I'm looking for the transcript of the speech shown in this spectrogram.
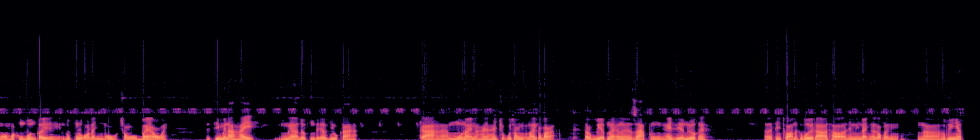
nó mà không vướng cây đục lỗ đánh ổ trong ổ bèo ấy. Thì mới là hay mới là được dễ được nhiều cá cá mùa này nó hay hay trúc ở trong chỗ này các bác ạ. Đặc biệt nó là giáp ngay rìa nước này. Đấy thỉnh thoảng nó cứ bơi ra thở thì mình đánh ở góc đấy là hợp lý nhất.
